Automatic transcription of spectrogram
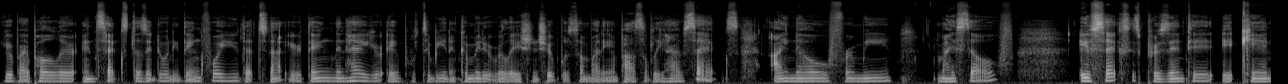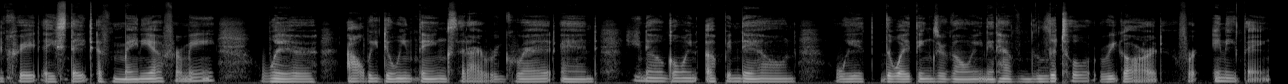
you're bipolar and sex doesn't do anything for you, that's not your thing, then hey, you're able to be in a committed relationship with somebody and possibly have sex. I know for me, myself, if sex is presented, it can create a state of mania for me where I'll be doing things that I regret and, you know, going up and down with the way things are going and have little regard for anything.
